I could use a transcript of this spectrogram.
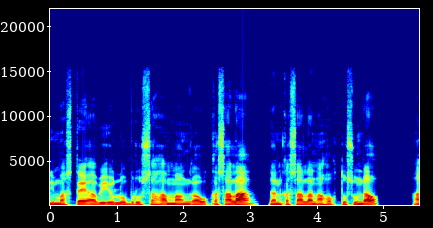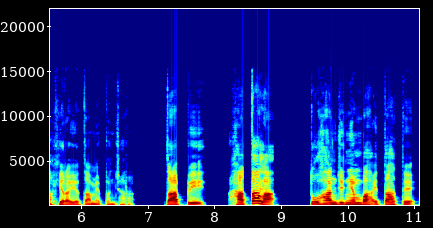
limaste awi ulu berusaha manggau kasala dan kesalahan Ahok tu sundau akhir ia tame penjara. Tapi hatala Tuhan jenyembah itate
